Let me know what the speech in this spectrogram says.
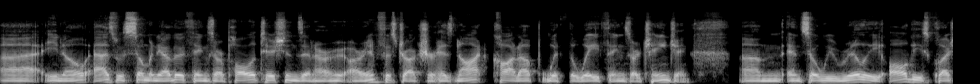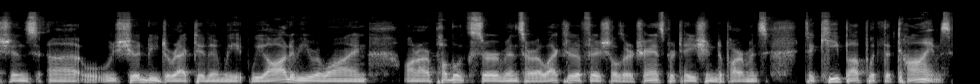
uh, you know, as with so many other things, our politicians and our our infrastructure has not caught up with the way things are changing. Um, and so we really all these questions uh, should be directed, and we we ought to be relying on our public servants, our elected officials, our transportation departments to keep up with the times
